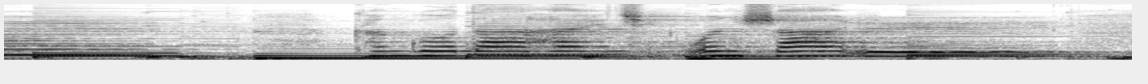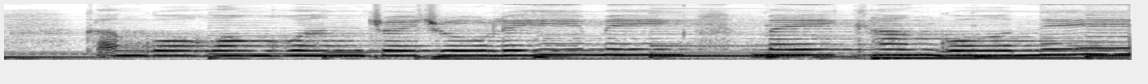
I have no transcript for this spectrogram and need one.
雨，看过大海亲吻鲨鱼。看过黄昏追逐黎明，没看过你。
